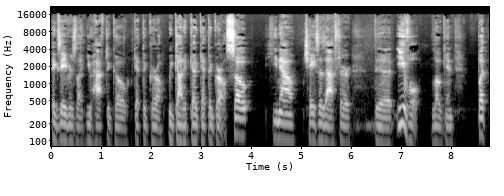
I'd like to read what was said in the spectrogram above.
Xavier's like, you have to go get the girl. We gotta go get the girl. So he now chases after the evil Logan, but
